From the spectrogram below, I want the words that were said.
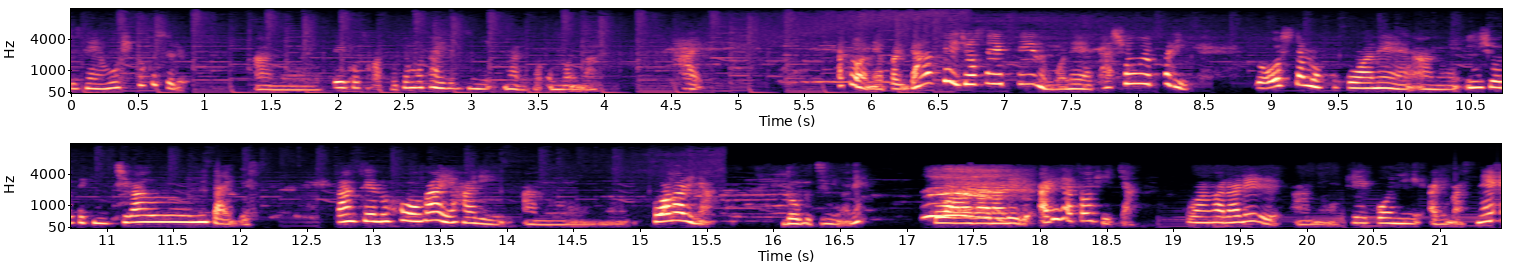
視線を低くする、あのー、っていうことがとても大切になると思います。はい。あとはね、やっぱり男性、女性っていうのもね、多少やっぱり、どうしてもここはね、あの、印象的に違うみたいです。男性の方が、やはり、あの、怖がりな動物にはね、怖がられる。ありがとう、ひーちゃん。怖がられる、あの、傾向にありますね。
